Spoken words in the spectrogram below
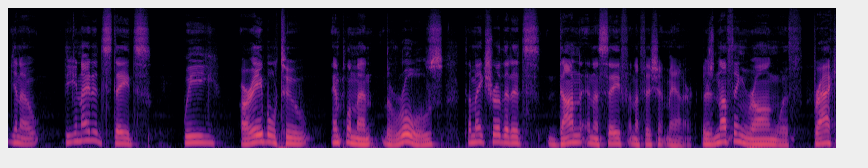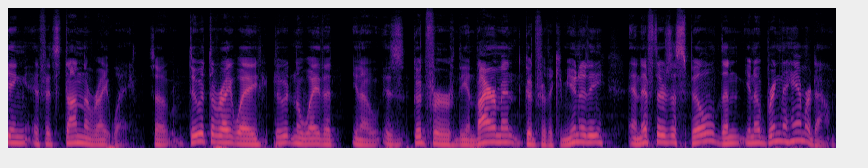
You know, the United States, we are able to implement the rules to make sure that it's done in a safe and efficient manner. There's nothing wrong with fracking if it's done the right way. So do it the right way, do it in a way that, you know, is good for the environment, good for the community. And if there's a spill, then, you know, bring the hammer down.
